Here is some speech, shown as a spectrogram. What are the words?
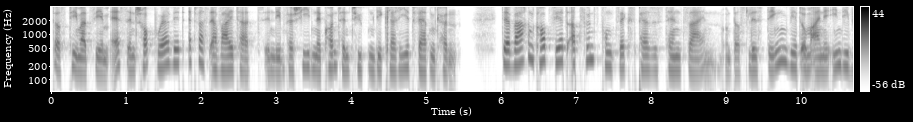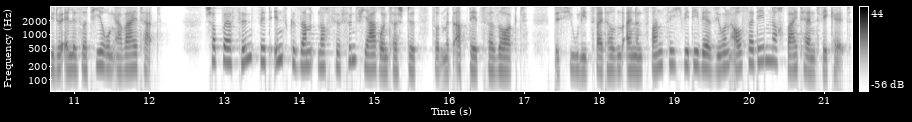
Das Thema CMS in Shopware wird etwas erweitert, indem verschiedene Content-Typen deklariert werden können. Der Warenkorb wird ab 5.6 persistent sein und das Listing wird um eine individuelle Sortierung erweitert. Shopware 5 wird insgesamt noch für fünf Jahre unterstützt und mit Updates versorgt. Bis Juli 2021 wird die Version außerdem noch weiterentwickelt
